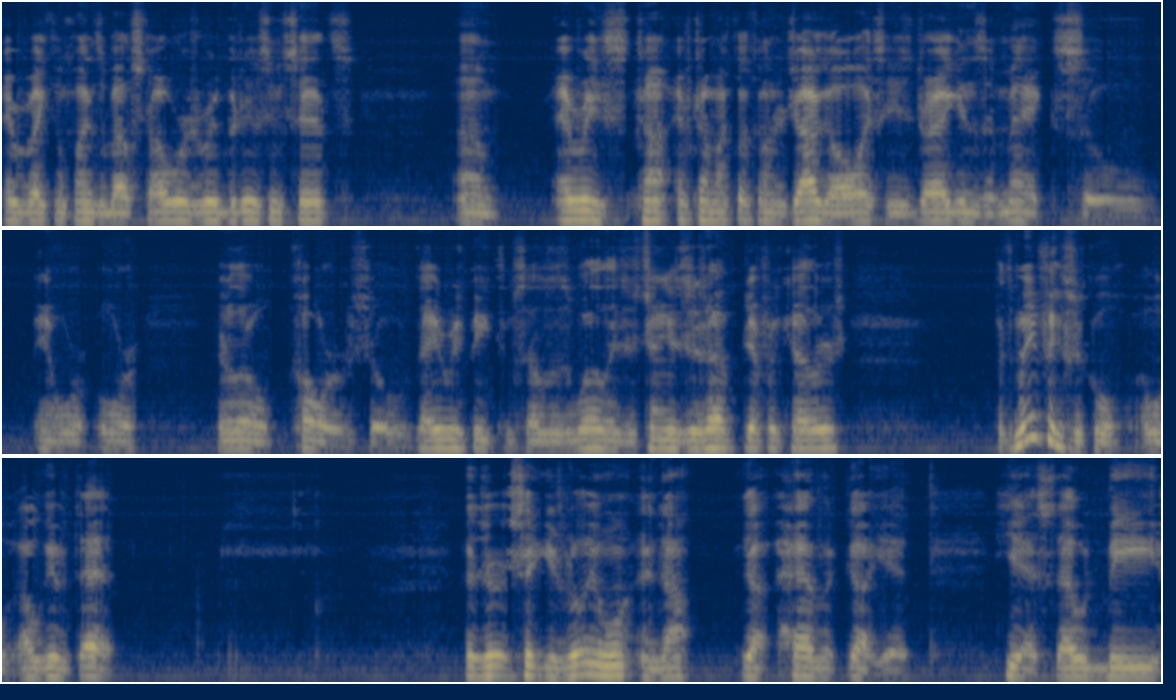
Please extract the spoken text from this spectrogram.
everybody complains about Star Wars reproducing sets. Um, every time, every time I click on a Jaga, all I see is dragons and mechs, so and, or or their little cars. So they repeat themselves as well. They just changed it up, different colors. But the minifigs are cool. I'll, I'll give it that. Is there a set you really want and not got haven't got yet? Yes, that would be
